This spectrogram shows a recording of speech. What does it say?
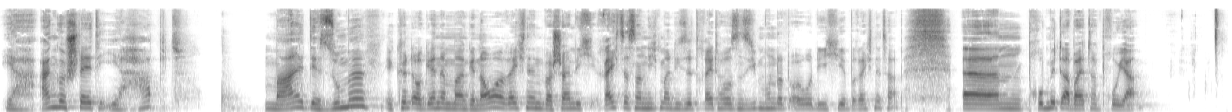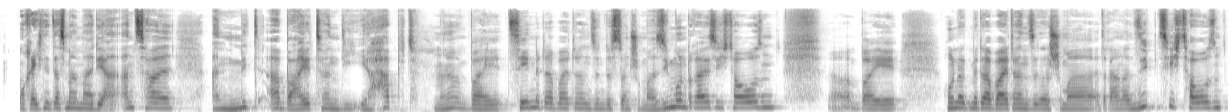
ja, Angestellte ihr habt mal der Summe. Ihr könnt auch gerne mal genauer rechnen. Wahrscheinlich reicht das noch nicht mal diese 3.700 Euro, die ich hier berechnet habe, ähm, pro Mitarbeiter pro Jahr. Und rechnet das mal mal die Anzahl an Mitarbeitern, die ihr habt. Ne? Bei 10 Mitarbeitern sind es dann schon mal 37.000. Ja, bei 100 Mitarbeitern sind es schon mal 370.000.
